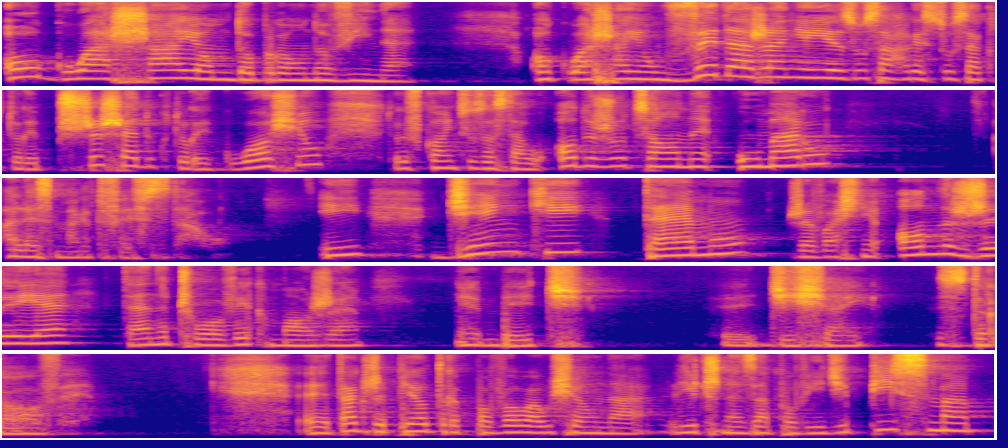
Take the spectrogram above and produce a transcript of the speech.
ogłaszają dobrą nowinę ogłaszają wydarzenie Jezusa Chrystusa, który przyszedł, który głosił, który w końcu został odrzucony, umarł, ale zmartwychwstał. I dzięki temu, że właśnie On żyje, ten człowiek może być y, dzisiaj zdrowy. Y, także Piotr powołał się na liczne zapowiedzi pisma,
